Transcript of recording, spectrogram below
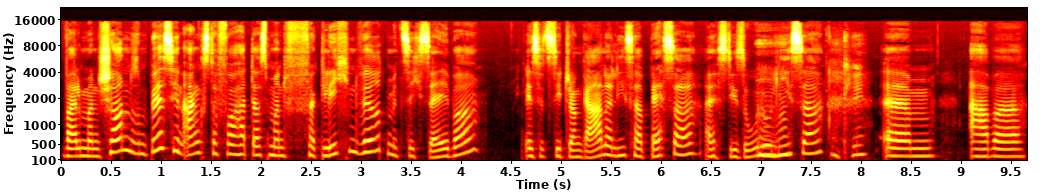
weil man schon so ein bisschen Angst davor hat, dass man verglichen wird mit sich selber. Ist jetzt die John Garner Lisa besser als die Solo Lisa? Mhm. Okay. Ähm, aber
